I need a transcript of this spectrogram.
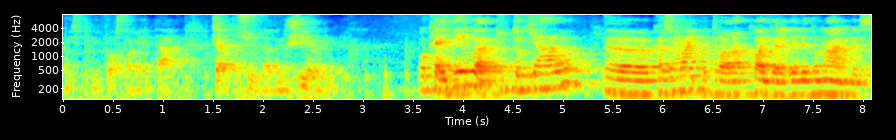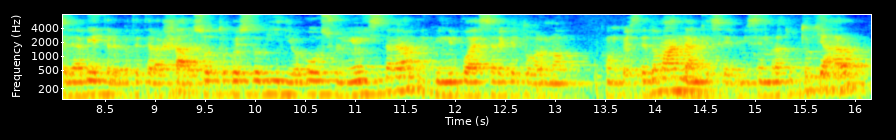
mi, mi può spaventare, c'è la possibilità di uscirne. Ok Diego è tutto chiaro, eh, casomai potrò raccogliere delle domande, se le avete le potete lasciare sotto questo video o sul mio Instagram e quindi può essere che torno con queste domande anche se mi sembra tutto chiaro.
